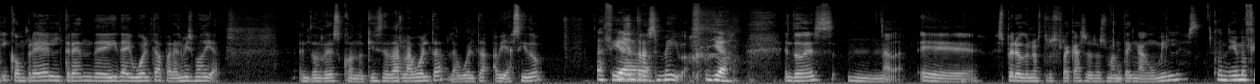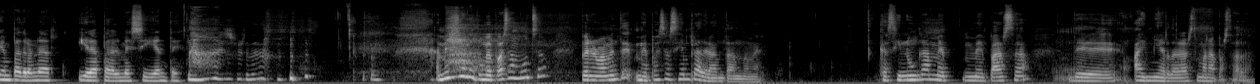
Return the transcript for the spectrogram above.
y compré el tren de ida y vuelta para el mismo día. Entonces, cuando quise dar la vuelta, la vuelta había sido Hacia... mientras me iba. Ya. Entonces, mm, nada, eh, espero que nuestros fracasos os mantengan humildes. Cuando yo me fui a empadronar y era para el mes siguiente. Ah, es verdad. a mí eso es lo que me pasa mucho, pero normalmente me pasa siempre adelantándome. Casi nunca me, me pasa de, ay mierda, la semana pasada.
